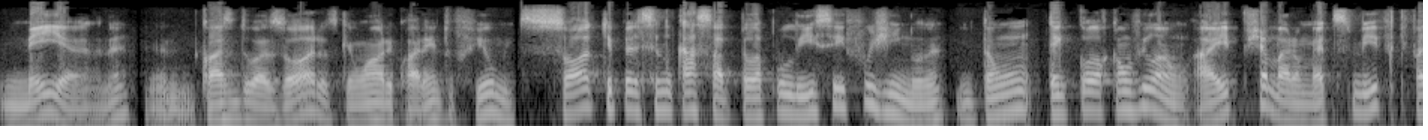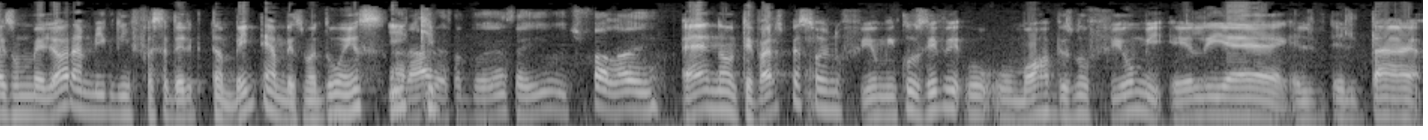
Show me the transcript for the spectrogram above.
meia, né? Quase duas horas, que é uma hora e quarenta o filme, só, tipo, ele sendo caçado pela polícia e fugindo, né? Então tem que colocar um vilão. Aí chamaram o Matt Smith, que faz um melhor amigo de infância dele, que também tem a mesma doença. Caralho, e que... essa doença aí, vou te falar, hein? É, não, tem várias pessoas no filme. Inclusive, o, o Morbius no filme, ele é. Ele, ele tá,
